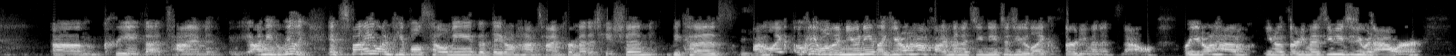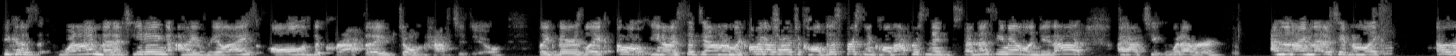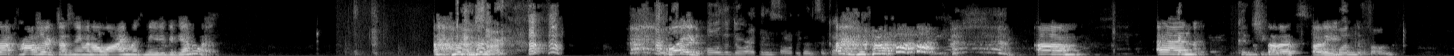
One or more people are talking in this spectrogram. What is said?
um, create that time. I mean, really, it's funny when people tell me that they don't have time for meditation because mm-hmm. I'm like, okay, well then you need like you don't have five minutes, you need to do like 30 minutes now, or you don't have you know 30 minutes, you need to do an hour. Because when I'm meditating, I realize all of the crap that I don't have to do. Like there's like, oh, you know, I sit down and I'm like, oh my gosh, I have to call this person and call that person and send this email and do that. I have to, whatever. And then I meditate and I'm like, oh, that project doesn't even align with me to begin with. I'm sorry. I'm like, hold the door. I think someone wants to come. um, and can, can so that's funny. I'm on the phone.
